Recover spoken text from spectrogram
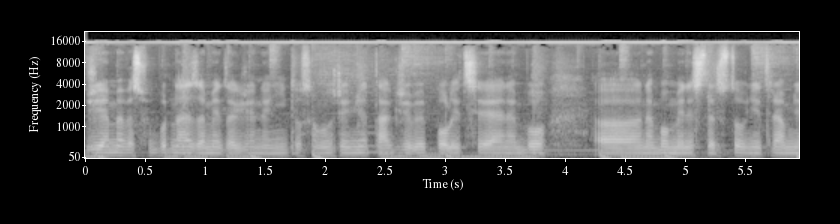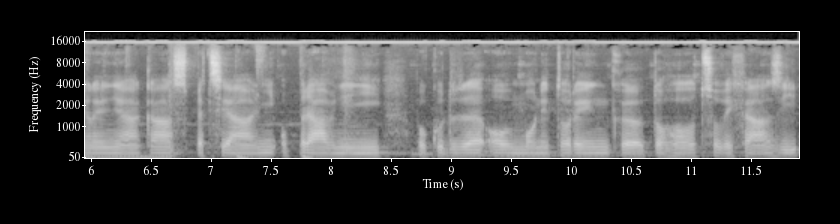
Žijeme ve svobodné zemi, takže není to samozřejmě tak, že by policie nebo, eh, nebo ministerstvo vnitra měly nějaká speciální oprávnění, pokud jde o monitoring eh, toho, co vychází.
